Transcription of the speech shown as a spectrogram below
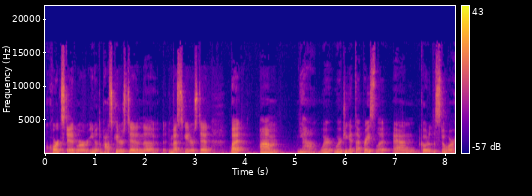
courts did or you know the prosecutors did and the investigators did but um yeah where where'd you get that bracelet and go to the store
